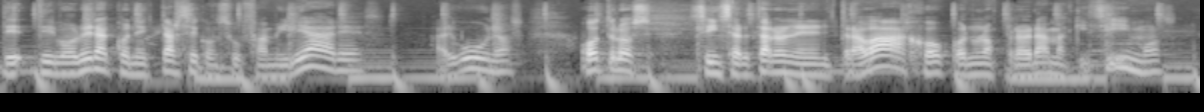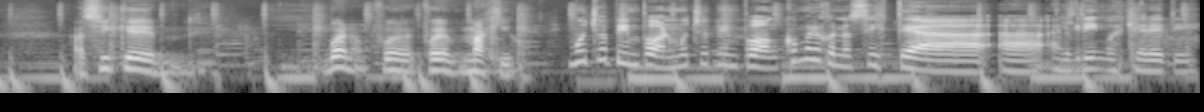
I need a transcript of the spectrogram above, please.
de- de volver a conectarse con sus familiares, algunos. Otros se insertaron en el trabajo con unos programas que hicimos. Así que, bueno, fue, fue mágico. Mucho ping-pong, mucho ping-pong. ¿Cómo lo conociste a- a- al gringo Schiaretti?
